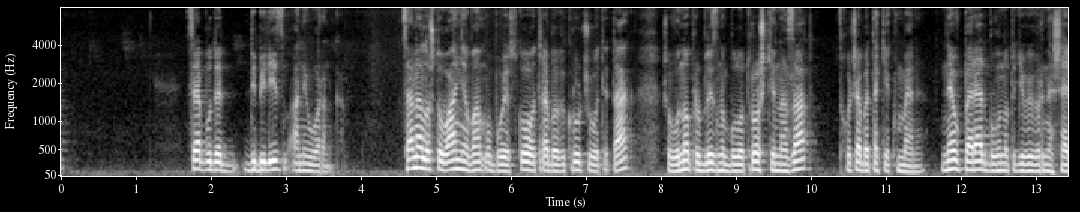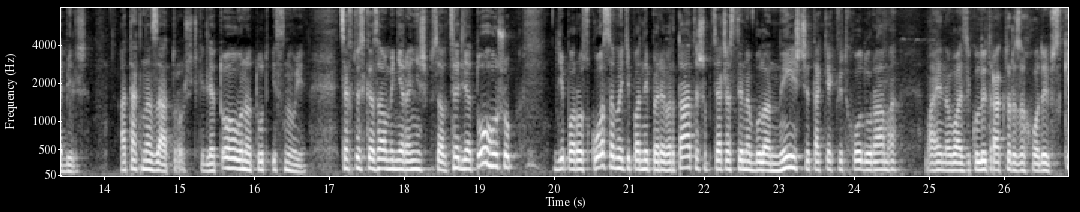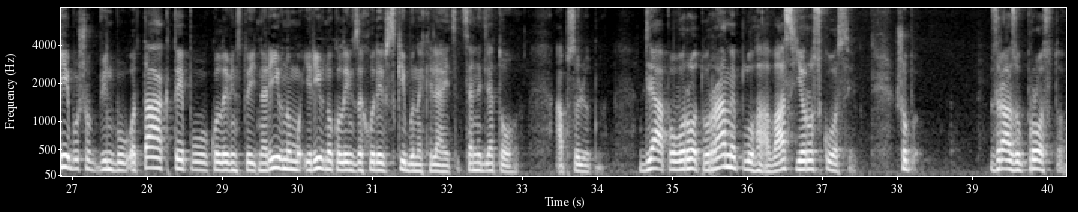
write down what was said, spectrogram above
Це буде дебілізм, а не оранка. Це налаштування вам обов'язково треба викручувати так, щоб воно приблизно було трошки назад, хоча б так, як в мене. Не вперед, бо воно тоді виверне ще більше. А так назад трошечки. Для того воно тут існує. Це хтось сказав мені раніше писав, це для того, щоб типу, розкосами типу, не перевертати, щоб ця частина була нижче, так як від ходу рама має на увазі, коли трактор заходить в скибу, щоб він був отак, типу, коли він стоїть на рівному, і рівно, коли він заходить в скибу, нахиляється. Це не для того. Абсолютно. Для повороту рами плуга у вас є розкоси. Щоб зразу просто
